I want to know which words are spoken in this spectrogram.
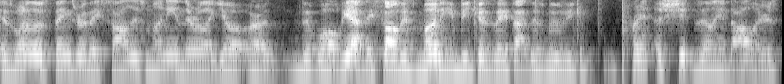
Is one of those things where they saw this money and they were like, "Yo," or the, well, yeah, they saw this money because they thought this movie could print a shit zillion dollars.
